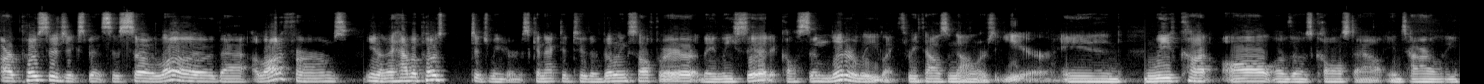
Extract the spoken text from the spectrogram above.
our postage expense is so low that a lot of firms, you know, they have a postage meter. It's connected to their billing software. They lease it. It costs them literally like three thousand dollars a year, and we've cut all of those costs out entirely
